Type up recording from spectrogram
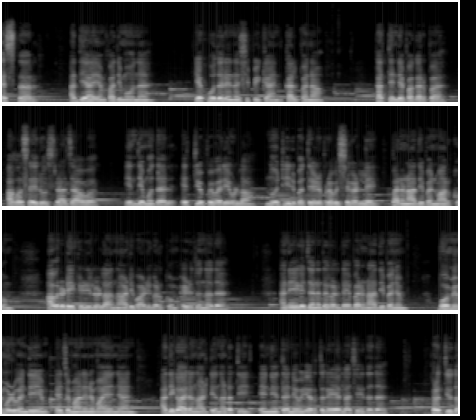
എസ്തർ അദ്ധ്യായം പതിമൂന്ന്. യഹൂദരെ നശിപ്പിക്കാൻ കൽപ്പന. കത്തിന്റെ പകർപ്പ് അഹസേരൂസ് രാജാവ് ഇന്ത്യ മുതൽ എത്യോപ്യ വരെയുള്ള നൂറ്റി ഇരുപത്തിയേഴ് പ്രവിശ്യകളിലെ ഭരണാധിപന്മാർക്കും അവരുടെ കീഴിലുള്ള നാടിവാഴികൾക്കും എഴുതുന്നത്. അനേക ജനതകളുടെ ഭരണാധിപനും ഭൂമി മുഴുവന്റെയും യജമാനനുമായ ഞാൻ അധികാരനാട്യം നടത്തി എന്നെ തന്നെ ഉയർത്തുകയല്ല ചെയ്തത്. പ്രത്യുത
